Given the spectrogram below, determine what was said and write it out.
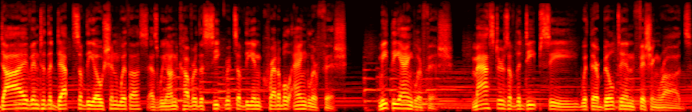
Dive into the depths of the ocean with us as we uncover the secrets of the incredible anglerfish. Meet the anglerfish, masters of the deep sea with their built-in fishing rods.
